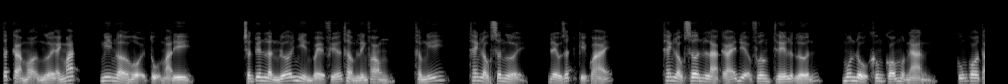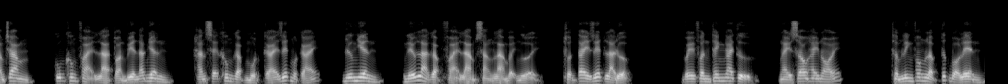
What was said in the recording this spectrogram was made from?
Tất cả mọi người ánh mắt nghi ngờ hội tụ mà đi. Trần tuyên lần nữa nhìn về phía thẩm linh phong thầm nghĩ thanh lộc sơn người, đều rất kỳ quái. Thanh lộc sơn là cái địa phương thế lực lớn, môn đồ không có một ngàn, cũng có tám trăm, cũng không phải là toàn viên ác nhân, hắn sẽ không gặp một cái giết một cái. Đương nhiên, nếu là gặp phải làm sàng làm bậy người, thuận tay giết là được. Về phần thanh ngai tử, ngày sau hay nói. Thẩm linh phong lập tức bỏ lên,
